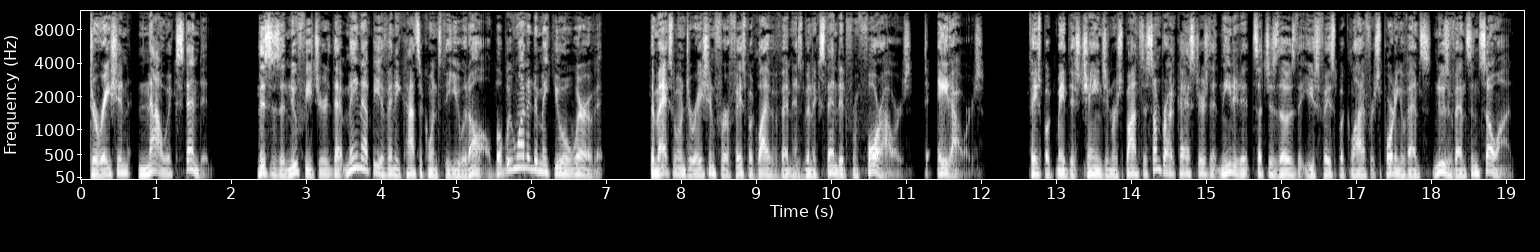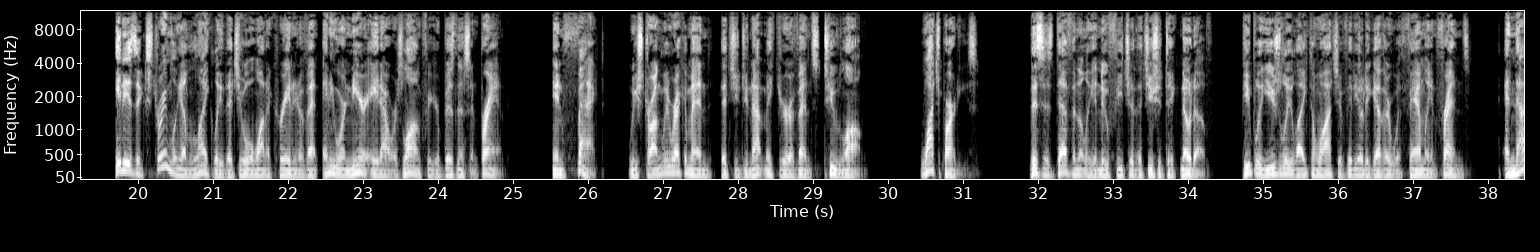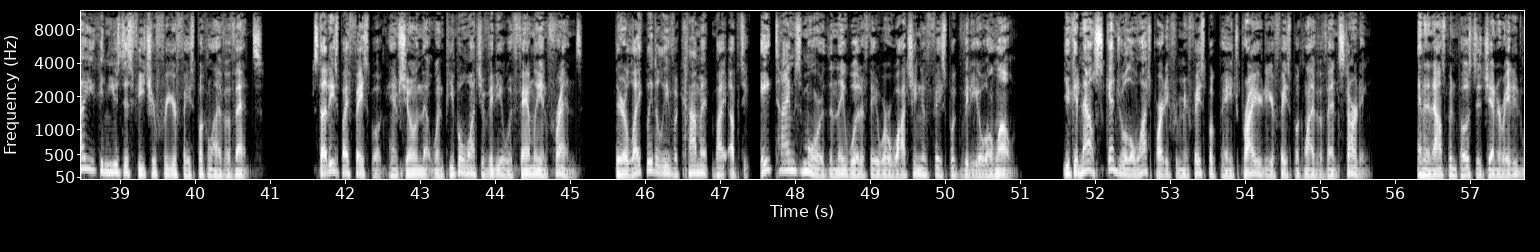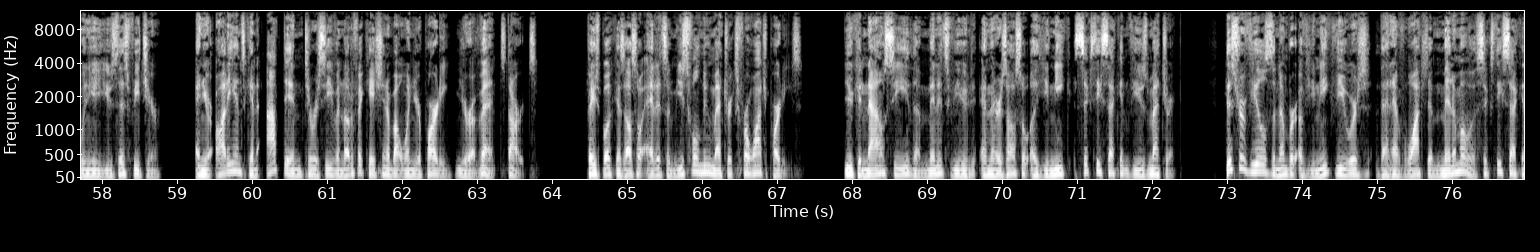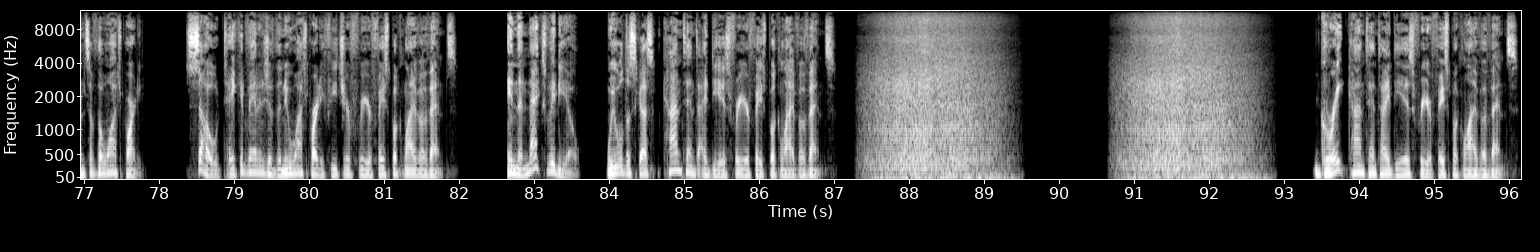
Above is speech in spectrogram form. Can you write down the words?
Duration now extended. This is a new feature that may not be of any consequence to you at all, but we wanted to make you aware of it. The maximum duration for a Facebook Live event has been extended from 4 hours to 8 hours. Facebook made this change in response to some broadcasters that needed it, such as those that use Facebook Live for sporting events, news events, and so on. It is extremely unlikely that you will want to create an event anywhere near 8 hours long for your business and brand. In fact, we strongly recommend that you do not make your events too long. Watch parties. This is definitely a new feature that you should take note of. People usually like to watch a video together with family and friends, and now you can use this feature for your Facebook Live events. Studies by Facebook have shown that when people watch a video with family and friends, they are likely to leave a comment by up to eight times more than they would if they were watching a Facebook video alone. You can now schedule a watch party from your Facebook page prior to your Facebook Live event starting. An announcement post is generated when you use this feature, and your audience can opt in to receive a notification about when your party, your event, starts. Facebook has also added some useful new metrics for watch parties. You can now see the minutes viewed and there is also a unique 60 second views metric. This reveals the number of unique viewers that have watched a minimum of 60 seconds of the watch party. So take advantage of the new watch party feature for your Facebook Live events. In the next video, we will discuss content ideas for your Facebook Live events. Great content ideas for your Facebook Live events.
